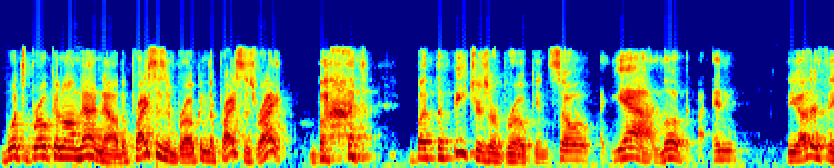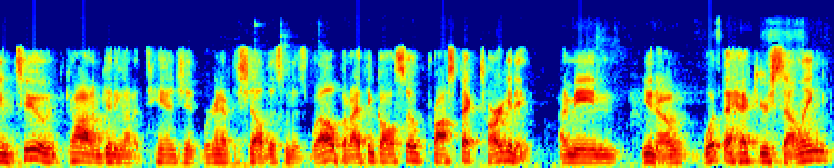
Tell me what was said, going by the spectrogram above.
what's broken on that now? The price isn't broken, the price is right. But but the features are broken. So, yeah, look, and the other thing too, God, I'm getting on a tangent. We're going to have to sell this one as well, but I think also prospect targeting I mean, you know, what the heck you're selling?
